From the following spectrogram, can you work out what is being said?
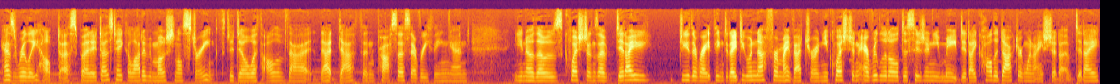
has really helped us. But it does take a lot of emotional strength to deal with all of that that death and process everything. And you know those questions of did I do the right thing? Did I do enough for my veteran? You question every little decision you made. Did I call the doctor when I should have? Did I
